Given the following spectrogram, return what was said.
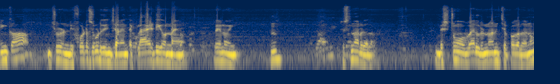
ఇంకా చూడండి ఫొటోస్ కూడా దించాను. ఎంత క్లారిటీగా ఉన్నాయో. రెనో చూస్తున్నారు కదా? బెస్ట్ మొబైల్ రెనో అని చెప్పగలను.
